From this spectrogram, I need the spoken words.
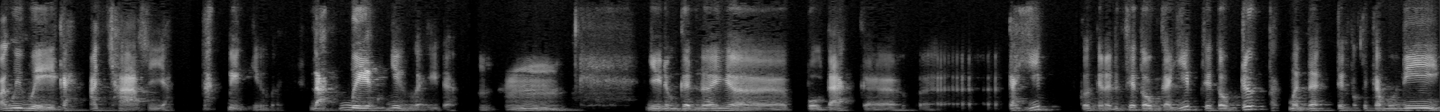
bạn quy về cái acha gì đặc biệt như vậy đặc biệt như vậy đó. Uhm. như trong kinh nói uh, bồ tát uh, ca diếp có nghĩa là đức thế tôn ca diếp thế tôn trước phật mình đó trước phật thích ca mâu ni.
